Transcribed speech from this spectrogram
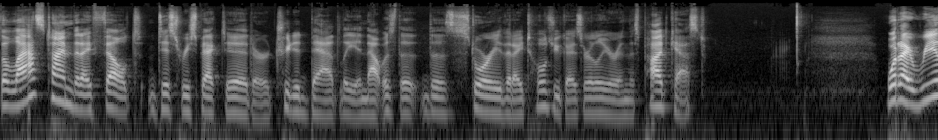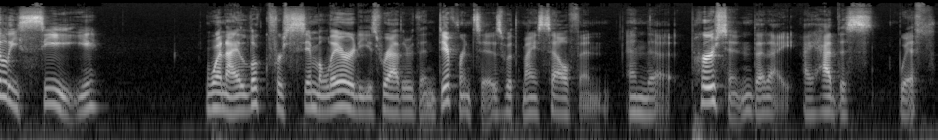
the last time that I felt disrespected or treated badly, and that was the the story that I told you guys earlier in this podcast. What I really see when I look for similarities rather than differences with myself and and the person that I, I had this with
